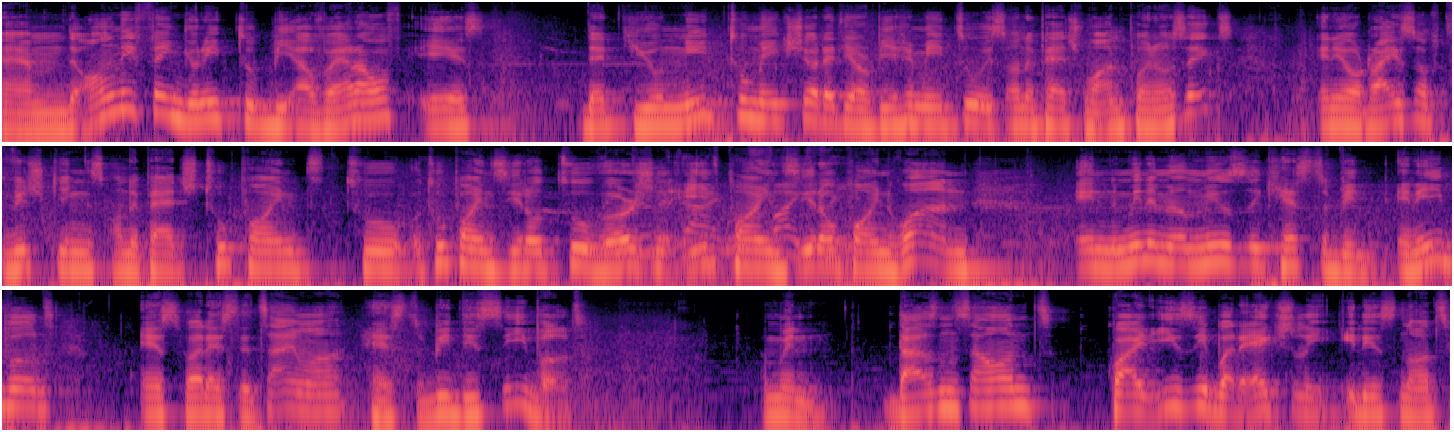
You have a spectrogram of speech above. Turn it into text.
Um, the only thing you need to be aware of is that you need to make sure that your BFME 2 is on the patch 1.06 and your Rise of the Witch King is on the patch 2.02 version 8.0.1 and minimal music has to be enabled as well as the timer has to be disabled. I mean, doesn't sound quite easy, but actually it is not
